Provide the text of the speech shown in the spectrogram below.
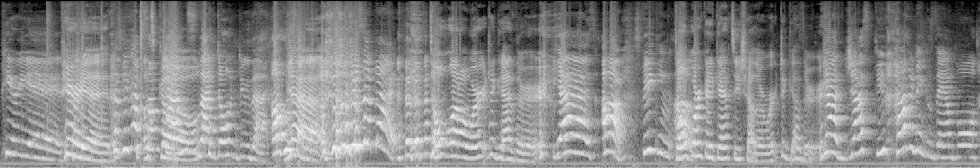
Period. Period. Because we got Let's some go. friends that don't do that. Oh, who Yeah. said that? Who said that? Don't want to work together. Yes. Ah, speaking. Don't of, work against each other. Work together. Yeah, Jess do you have an example?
